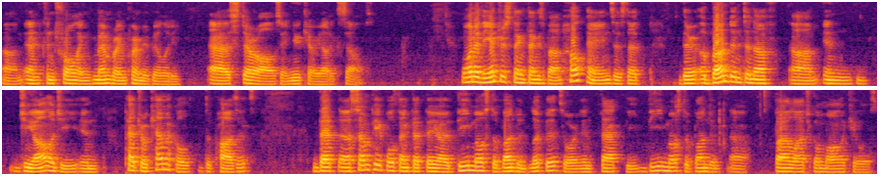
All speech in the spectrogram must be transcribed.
um, and controlling membrane permeability as sterols in eukaryotic cells. one of the interesting things about hopanes is that they're abundant enough um, in geology, in petrochemical deposits, that uh, some people think that they are the most abundant lipids, or in fact, the, the most abundant uh, biological molecules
